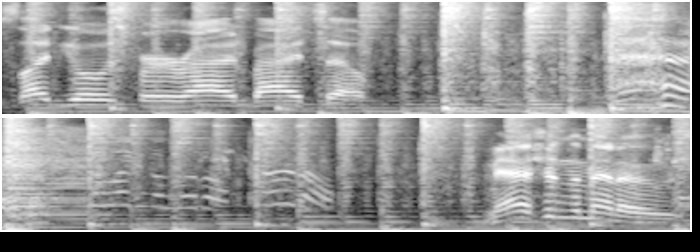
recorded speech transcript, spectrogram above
sled goes for a ride by itself. Mashing the meadows.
